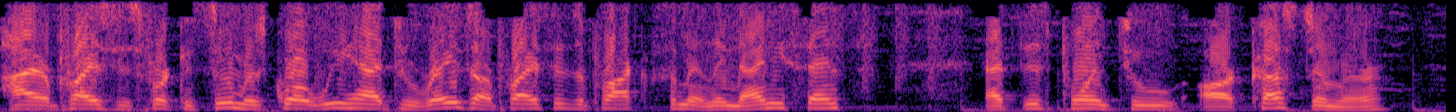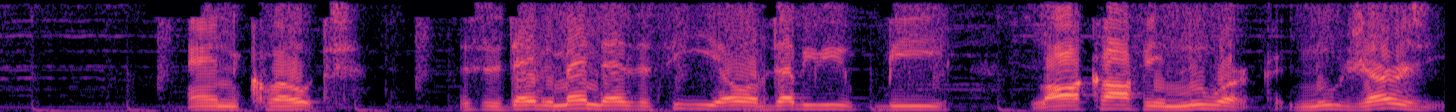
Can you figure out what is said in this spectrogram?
higher prices for consumers. Quote, we had to raise our prices approximately 90 cents at this point to our customer, end quote. This is David Mendez, the CEO of WB Law Coffee in Newark, New Jersey.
